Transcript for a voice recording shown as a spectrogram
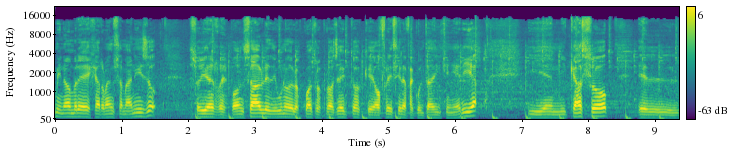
Mi nombre es Germán Samanillo, soy el responsable de uno de los cuatro proyectos que ofrece la Facultad de Ingeniería y en mi caso el,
